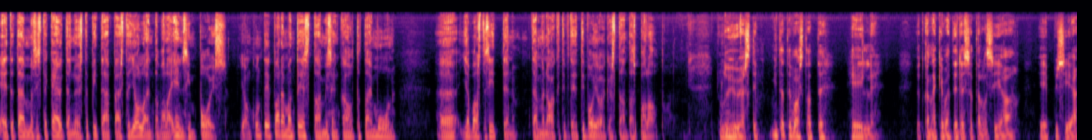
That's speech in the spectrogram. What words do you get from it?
että tämmöisistä käytännöistä pitää päästä jollain tavalla ensin pois. Jonkun tee paremman testaamisen kautta tai muun, ja vasta sitten tämmöinen aktiviteetti voi oikeastaan taas palautua. No lyhyesti, mitä te vastaatte heille, jotka näkevät edessä tällaisia eeppisiä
